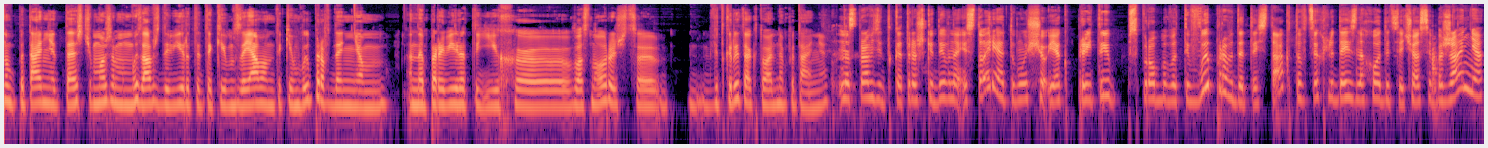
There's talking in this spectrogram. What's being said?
ну питання теж, чи можемо ми завжди вірити таким заявам, таким виправданням, а не перевірити їх е, власноруч. Це відкрите актуальне питання. насправді така трошки дивна історія, тому що як прийти спробувати виправдатись, так то в цих людей знаходиться час і бажання.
